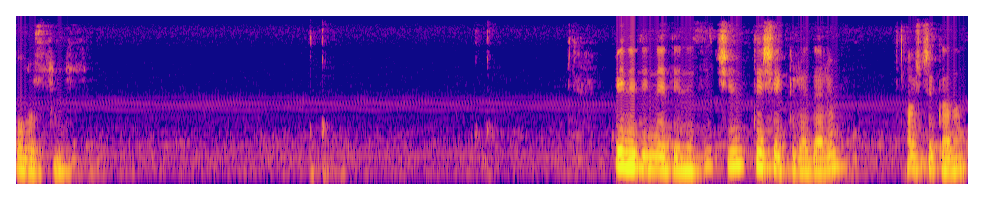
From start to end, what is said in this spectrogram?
olursunuz. Beni dinlediğiniz için teşekkür ederim. Hoşçakalın.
